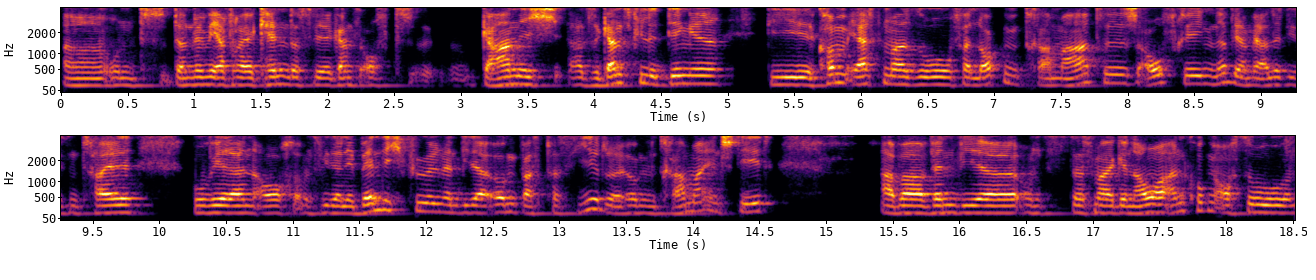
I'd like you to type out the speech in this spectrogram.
Äh, und dann, wenn wir einfach erkennen, dass wir ganz oft gar nicht, also ganz viele Dinge, die kommen erstmal so verlockend, dramatisch, aufregend. Ne? Wir haben ja alle diesen Teil, wo wir dann auch uns wieder lebendig fühlen, wenn wieder irgendwas passiert oder irgendein Drama entsteht. Aber wenn wir uns das mal genauer angucken, auch so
